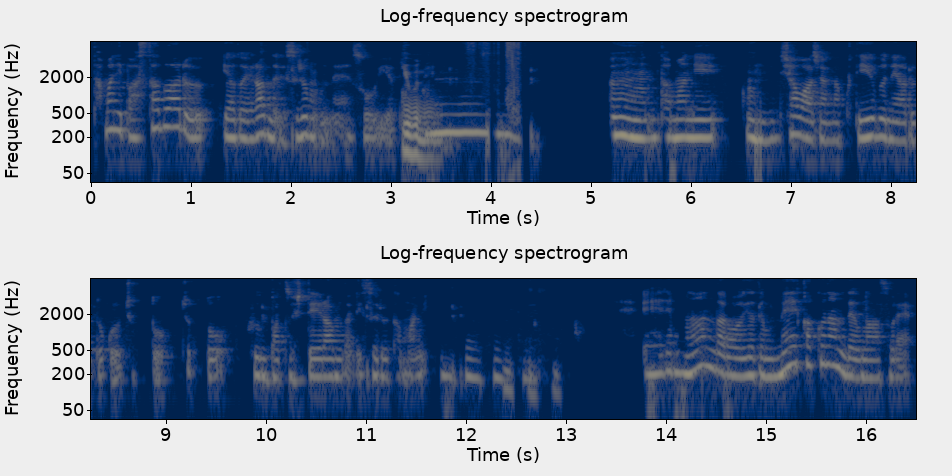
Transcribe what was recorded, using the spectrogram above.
たまにバスタブある宿選んだりするもんね、そういえば。湯船うんうん、たまに、うん、シャワーじゃなくて湯船あるところちょっと、ちょっと奮発して選んだりするたまに。うんうんうんえー、でもなんだろういやでも明確なんだよなそれ。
